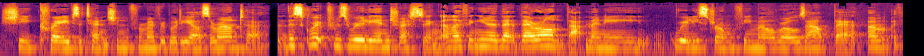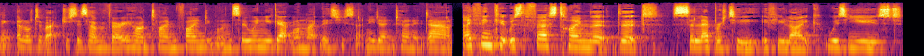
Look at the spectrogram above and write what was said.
she craves attention from everybody else around her. The script was really interesting, and I think you know that there aren't that many really strong female roles out there. Um, I think a lot of actresses have a very hard time finding one, so when you get one like this, you certainly don't turn it down. I think it was the first time that that celebrity, if you like, was used.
